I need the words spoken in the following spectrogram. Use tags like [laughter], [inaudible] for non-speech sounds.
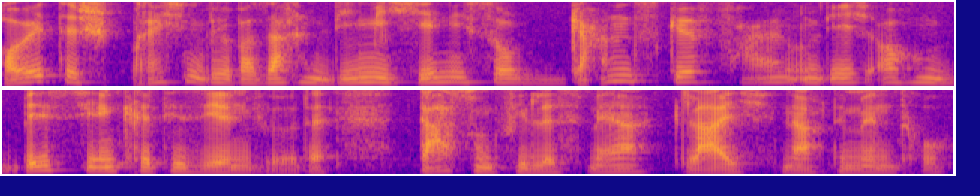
Heute sprechen wir über Sachen, die mich hier nicht so ganz gefallen und die ich auch ein bisschen kritisieren würde. Das und vieles mehr gleich nach dem Intro.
